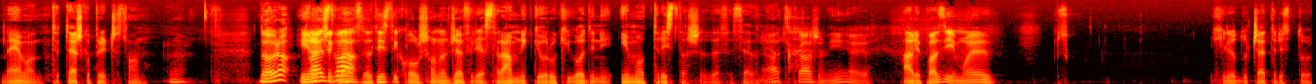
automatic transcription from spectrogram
Nema, te teška priča stvarno. Dobro, Inače, 22. gledam statistiku Olšona Jeffrija Sramnik je u ruki godini imao 367. Ja ti kažem, nije. Ali pazi, imao je 1400,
